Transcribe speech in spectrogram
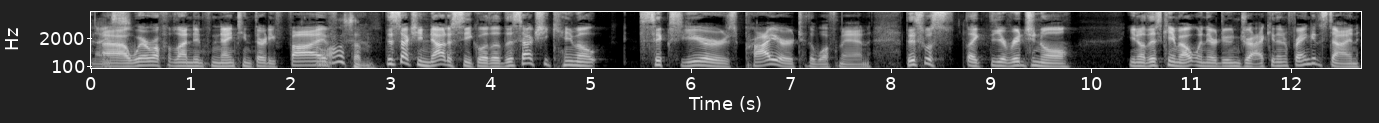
Nice. Uh, Werewolf of London from 1935. Oh, awesome. This is actually not a sequel though. This actually came out six years prior to the Wolfman. This was like the original. You know, this came out when they were doing Dracula and Frankenstein,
